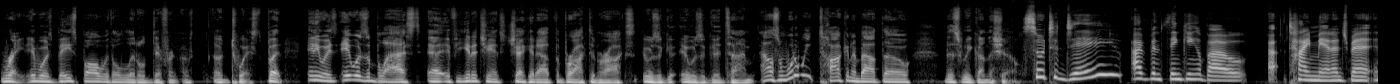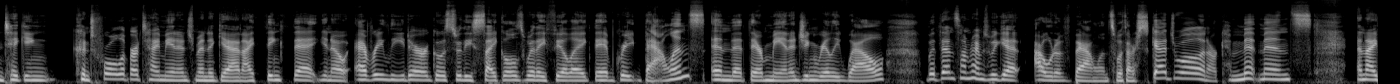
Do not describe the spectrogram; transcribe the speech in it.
right. It was baseball with a little different a, a twist. But anyways, it was a blast. Uh, if you get a chance, check it out. The Brockton Rox. It was a good, it was a good time. Allison, what are we talking about though this week on the show? So today I've been thinking about uh, time management and taking control of our time management again. I think that, you know, every leader goes through these cycles where they feel like they have great balance and that they're managing really well. But then sometimes we get out of balance with our schedule and our commitments. And I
